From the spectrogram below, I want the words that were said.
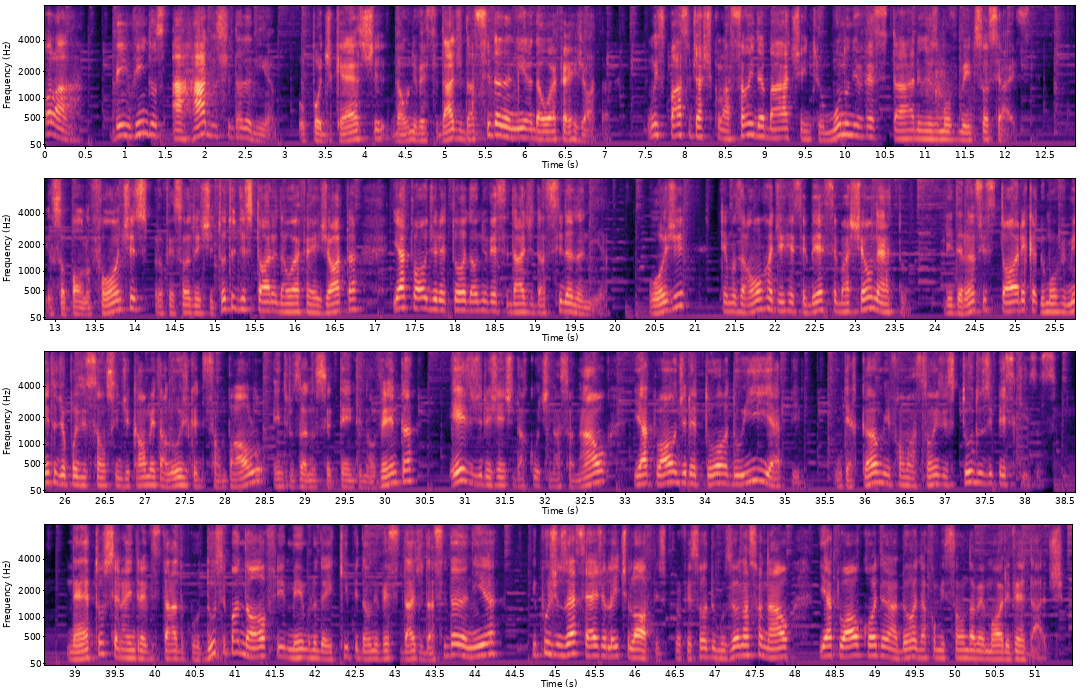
Olá, bem-vindos à Rádio Cidadania, o podcast da Universidade da Cidadania da UFRJ, um espaço de articulação e debate entre o mundo universitário e os movimentos sociais. Eu sou Paulo Fontes, professor do Instituto de História da UFRJ e atual diretor da Universidade da Cidadania. Hoje, temos a honra de receber Sebastião Neto, liderança histórica do movimento de oposição sindical metalúrgica de São Paulo entre os anos 70 e 90, ex-dirigente da CUT Nacional e atual diretor do IEP, Intercâmbio, Informações, Estudos e Pesquisas. Neto será entrevistado por Dulce Pandolfi, membro da equipe da Universidade da Cidadania, e por José Sérgio Leite Lopes, professor do Museu Nacional e atual coordenador da Comissão da Memória e Verdade.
